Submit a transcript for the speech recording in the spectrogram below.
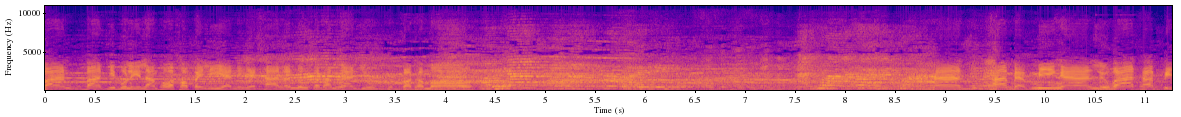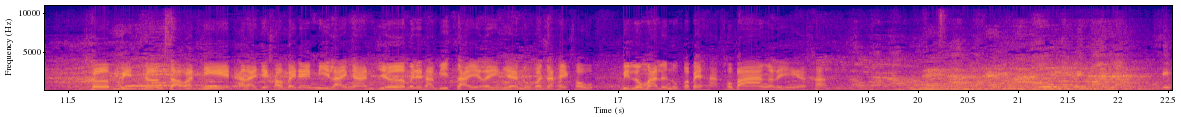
บ้านบ้านที่บุรีรัมย์เพราะว่าเขาไปเรียนอย่างเงี้ยค่ะ แล้วหนูก็ทำงานอยู่กทมาแบบมีงานหรือว่าถ้าปิดเทอมปิดเทอมเสาร์อาทิตย์อะไรที่เขาไม่ได้มีรายงานเยอะไม่ได้ทำวิจัยอะไรอย่างเงี้ยหนูก็จะให้เขาบินลงมาแล้วหนูก็ไปหาเขาบ้างอะไรอย่างเงี้ยค่ะ ไม่น้อยนะสิบ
